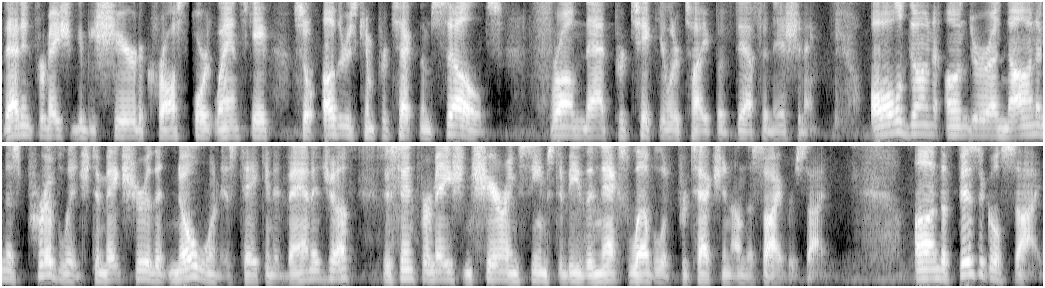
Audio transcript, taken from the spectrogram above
that information can be shared across the port landscape so others can protect themselves from that particular type of definitioning all done under anonymous privilege to make sure that no one is taken advantage of. This information sharing seems to be the next level of protection on the cyber side. On the physical side,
